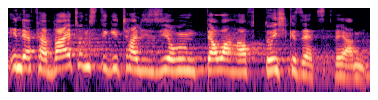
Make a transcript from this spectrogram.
in der Verwaltungsdigitalisierung dauerhaft durchgesetzt werden.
